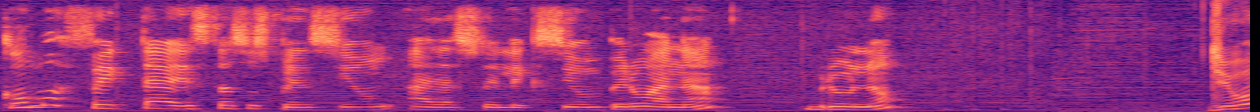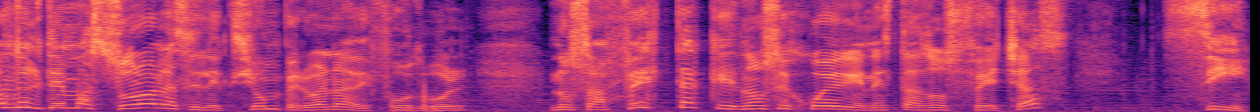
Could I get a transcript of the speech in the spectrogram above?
¿Cómo afecta esta suspensión a la selección peruana? Bruno. Llevando el tema solo a la selección peruana de fútbol, ¿nos afecta que no se jueguen estas dos fechas? Sí,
